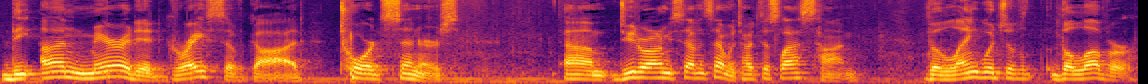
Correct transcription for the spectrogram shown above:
the unmerited grace of God towards sinners. Um, Deuteronomy 7 7, we talked this last time. The language of the lover,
